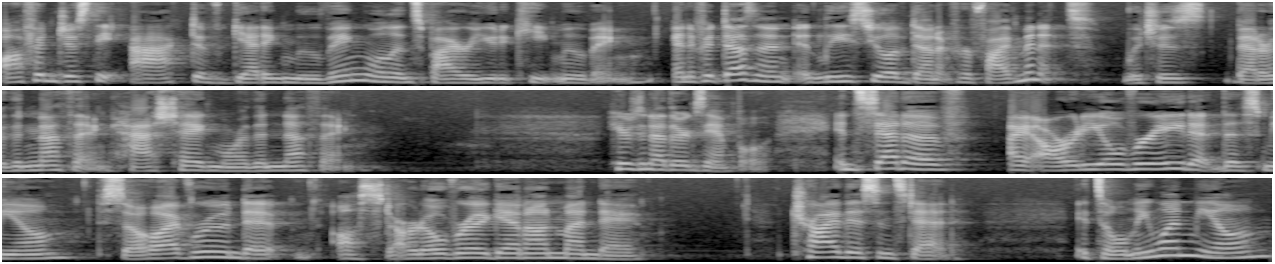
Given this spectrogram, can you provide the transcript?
Often, just the act of getting moving will inspire you to keep moving. And if it doesn't, at least you'll have done it for five minutes, which is better than nothing. Hashtag more than nothing. Here's another example. Instead of, I already overate at this meal, so I've ruined it, I'll start over again on Monday. Try this instead. It's only one meal.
